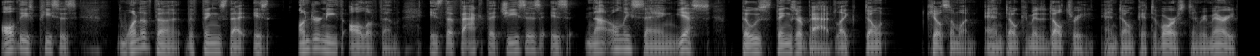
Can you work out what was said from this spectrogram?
all these pieces. One of the, the things that is underneath all of them is the fact that Jesus is not only saying, yes, those things are bad, like don't kill someone and don't commit adultery and don't get divorced and remarried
